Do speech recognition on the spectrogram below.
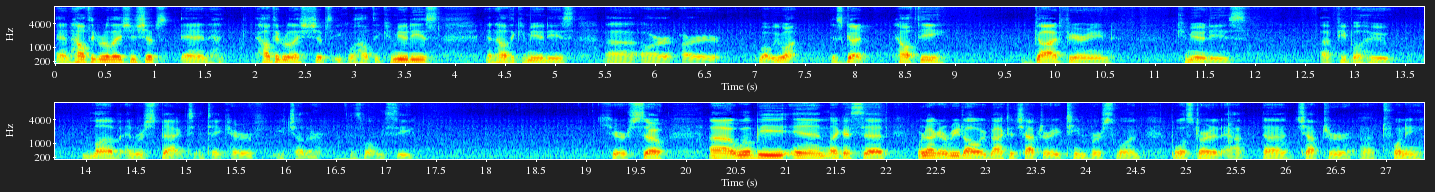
and healthy relationships and healthy relationships equal healthy communities. And healthy communities uh, are, are what we want is good healthy god-fearing communities of people who love and respect and take care of each other is what we see here. So uh, we'll be in like i said we're not going to read all the way back to chapter 18 verse 1 we'll start at uh, chapter uh, 20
